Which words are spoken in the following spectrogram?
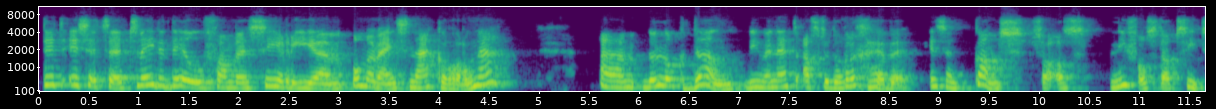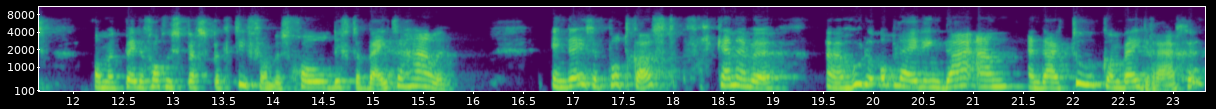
Dit is het uh, tweede deel van de serie um, Onderwijs na corona. Um, de lockdown die we net achter de rug hebben, is een kans, zoals Nivels dat ziet, om het pedagogisch perspectief van de school dichterbij te halen. In deze podcast verkennen we uh, hoe de opleiding daaraan en daartoe kan bijdragen.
